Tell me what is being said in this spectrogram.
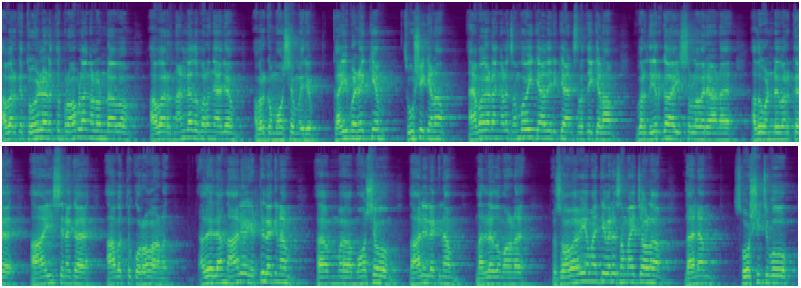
അവർക്ക് തൊഴിലെടുത്ത് പ്രോബ്ലങ്ങൾ ഉണ്ടാവാം അവർ നല്ലത് പറഞ്ഞാലും അവർക്ക് മോശം വരും. കൈ പിഴയ്ക്കും സൂക്ഷിക്കണം. അപകടങ്ങൾ സംഭവിക്കാതിരിക്കാൻ ശ്രദ്ധിക്കണം. ഇവർ ദീർഘായുസ്സുള്ളവരാണ്. അതുകൊണ്ട് ഇവർക്ക് ആയുസ്സിനൊക്കെ ആപത്ത് കുറവാണ്. അതെല്ലാം നാല് എട്ട് ലഗ്നം മോശവും നാല് ലഗ്നം നല്ലതുമാണ്. സ്വാഭാവികമായിട്ട് ഇവരെ സംബന്ധിച്ചോളം ധനം സൂക്ഷിച്ചു പോവും.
